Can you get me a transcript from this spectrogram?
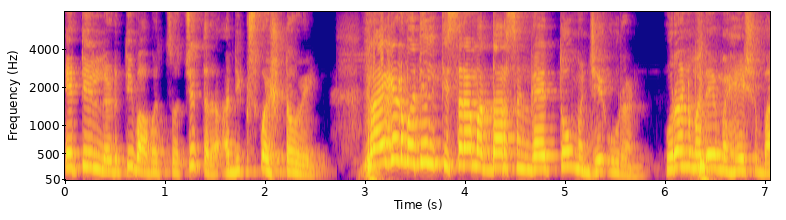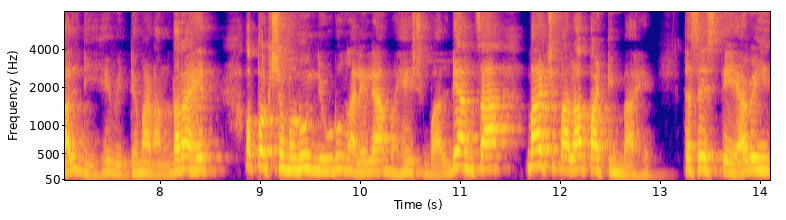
येथील लढतीबाबतचं चित्र अधिक स्पष्ट होईल. रायगडमधील तिसरा मतदारसंघ आहे तो म्हणजे उरण. उरणमध्ये महेश बालदी हे विद्यमान आमदार आहेत. अपक्ष म्हणून निवडून आलेल्या महेश बालदी यांचा भाजपाला पाठिंबा आहे. तसेच ते यावेळी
